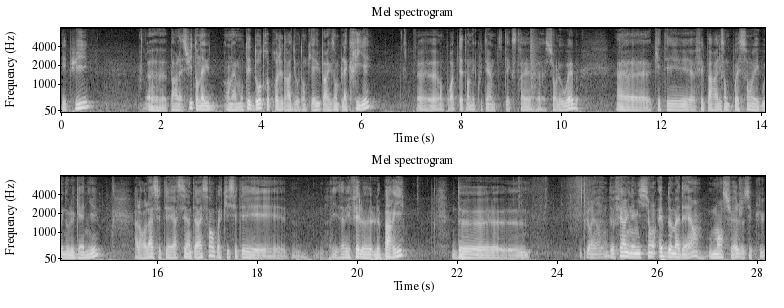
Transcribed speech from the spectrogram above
Et puis, par la suite, on a, on a monté d'autres projets de radio. Donc, il y a eu par exemple La Criée. Euh, on pourra peut-être en écouter un petit extrait euh, sur le web, euh, qui était fait par Alexandre Poisson et Gweno Le Gagné. Alors là, c'était assez intéressant parce qu'ils s'étaient- ils avaient fait le, le pari de, Plus rien. de faire une émission hebdomadaire ou mensuelle, je ne sais plus,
